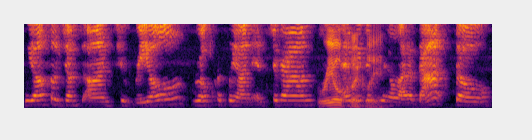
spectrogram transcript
we also jumped on to Reels real quickly on Instagram. Real and we've been quickly. doing a lot of that. So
